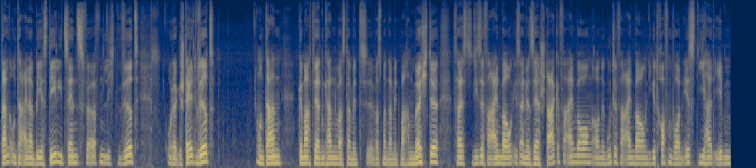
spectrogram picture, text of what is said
dann unter einer BSD-Lizenz veröffentlicht wird oder gestellt wird und dann gemacht werden kann, was damit, was man damit machen möchte. Das heißt, diese Vereinbarung ist eine sehr starke Vereinbarung, auch eine gute Vereinbarung, die getroffen worden ist, die halt eben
